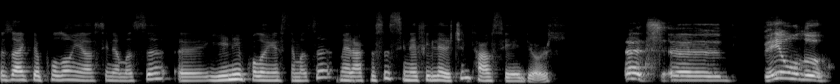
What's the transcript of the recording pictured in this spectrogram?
Özellikle Polonya sineması, e, yeni Polonya sineması meraklısı sinefiller için tavsiye ediyoruz. Evet, e, Beyoğlu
